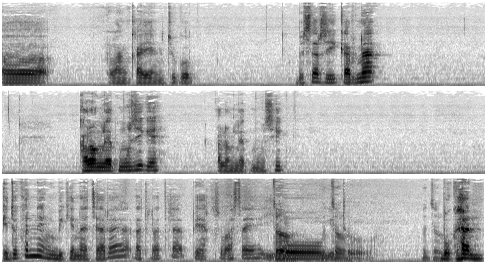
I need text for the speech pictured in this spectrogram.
eh, langkah yang cukup besar sih karena kalau ngeliat musik ya kalau ngeliat musik itu kan yang bikin acara rata-rata pihak swasta ya Betul, IO betul. gitu Betul. bukan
